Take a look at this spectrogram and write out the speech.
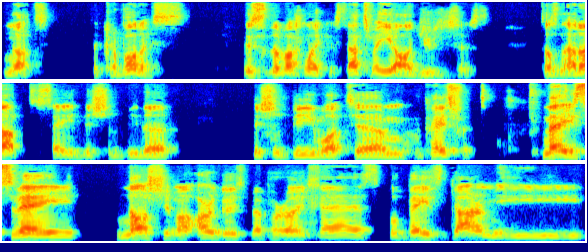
not the carbonis. This is the machlekes. That's why he argues. He says doesn't add up to say this should be the this should be what um, who pays for it. Meisvei Noshima argus beparoiches ubeis garmi.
